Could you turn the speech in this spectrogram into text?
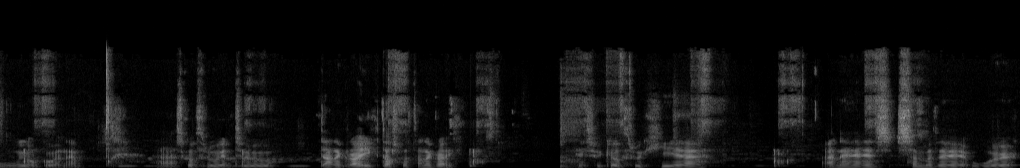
We won't go in them. Uh, let's go through into Dana Graig, Dosbarth Dana Okay, so we go through here, and there's some of the work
